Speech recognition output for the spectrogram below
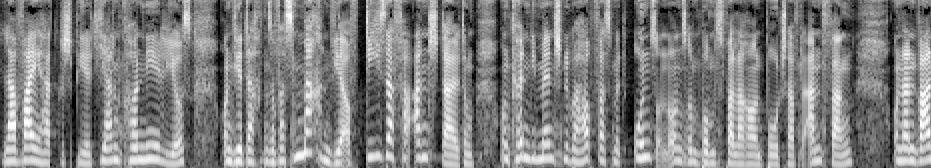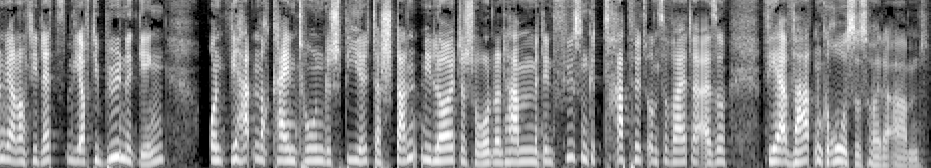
Lawaai hat gespielt, Jan Cornelius und wir dachten so, was machen wir auf dieser Veranstaltung und können die Menschen überhaupt was mit uns und unserem Bumsfallerer und Botschaft anfangen? Und dann waren wir auch noch die letzten, die auf die Bühne gingen und wir hatten noch keinen Ton gespielt. Da standen die Leute schon und haben mit den Füßen getrappelt und so weiter. Also wir erwarten Großes heute Abend.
